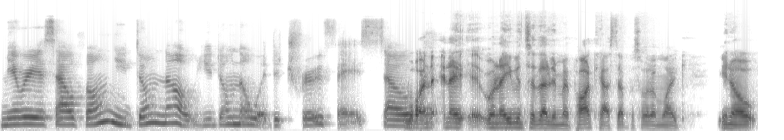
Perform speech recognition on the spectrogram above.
mirror yourself on you don't know you don't know what the truth is so Well, and, and I when I even said that in my podcast episode, I'm like, you know,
